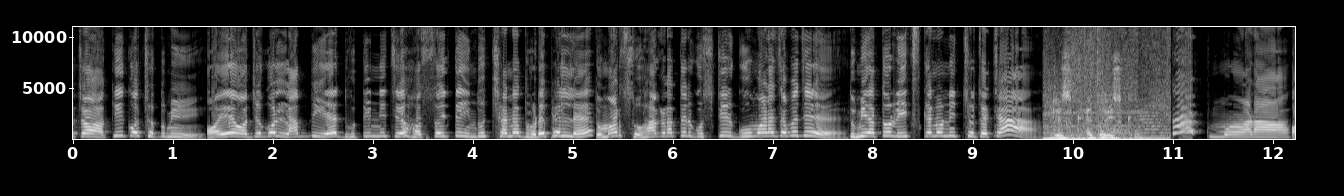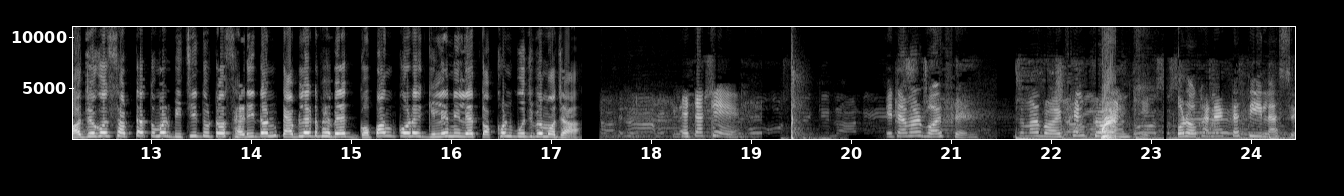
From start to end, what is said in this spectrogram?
এসেছ কি করছ তুমি? অয়ে অজগর লাভ দিয়ে ধুতির নিচে হস্যইতে ইন্দুরছানা ধরে ফেললে তোমার সোহাগ রাতের গোষ্ঠীর গু মারা যাবে যে। তুমি এত রিক্স কেন নিচ্ছ চাচা? মারা। অজগর সাপটা তোমার বিচি দুটো স্যারিডন ট্যাবলেট ভেবে গপাং করে গিলে নিলে তখন বুঝবে মজা। এটা কে? এটা আমার বয়ফ্রেন্ড। তোমার বয়ফ্রেন্ড প্রমাণ কি? ওর ওখানে একটা তিল আছে।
